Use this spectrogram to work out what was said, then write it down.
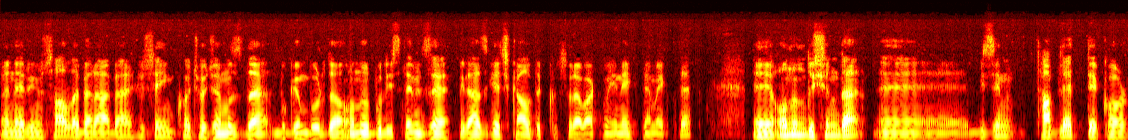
Öner Ünsal'la beraber Hüseyin Koç hocamız da bugün burada. Onu bu listemize biraz geç kaldık. Kusura bakmayın eklemekte. Ee, onun dışında e, bizim tablet dekor,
